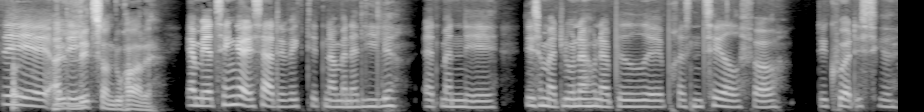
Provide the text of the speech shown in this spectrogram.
Det, og, og det er det, lidt sådan, du har det. Jamen, jeg tænker især, det er vigtigt, når man er lille, at man, øh, ligesom at Luna, hun er blevet øh, præsenteret for det kurdiske,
